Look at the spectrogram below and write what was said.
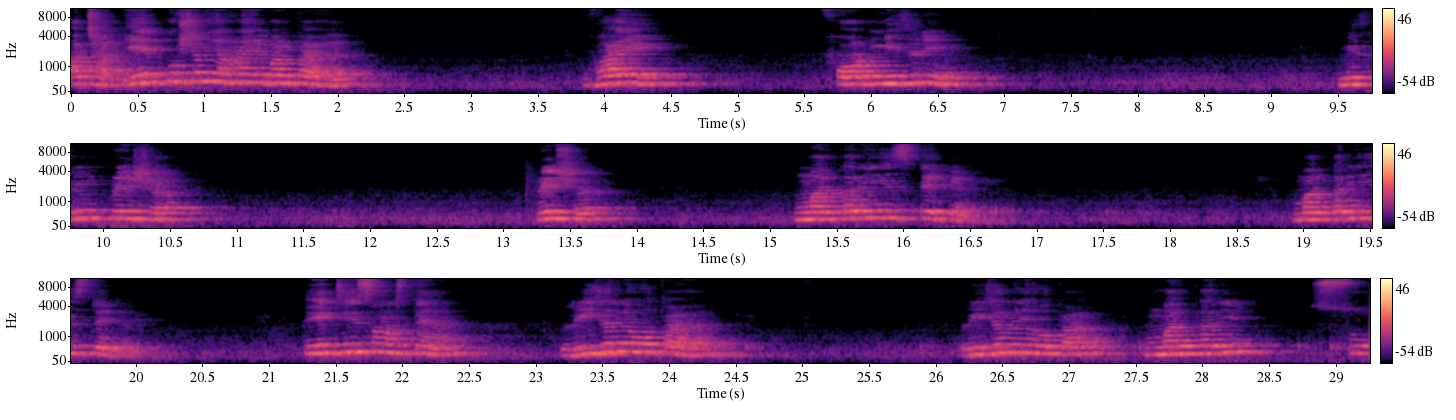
अच्छा एक क्वेश्चन यहाँ ये बनता है। Why for measuring measuring pressure pressure mercury is taken mercury is taken तो एक चीज़ समझते हैं रीजन ये होता है रीजन ये होता है मरकरी सो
